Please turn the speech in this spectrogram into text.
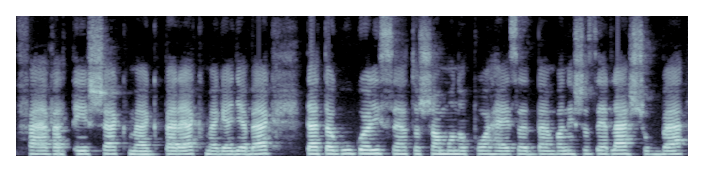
felvetések, meg perek, meg egyebek, tehát a Google iszonyatosan monopól helyzetben van, és azért lássuk be,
